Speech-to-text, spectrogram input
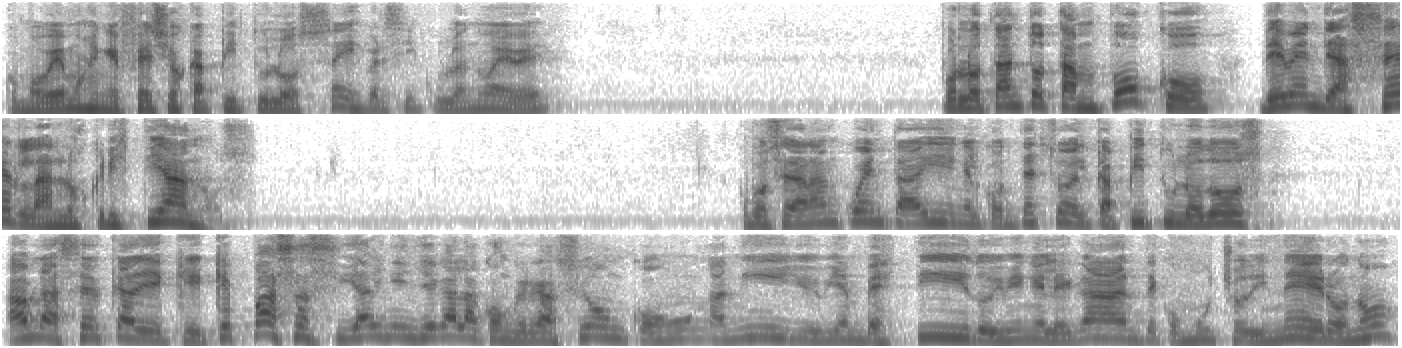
como vemos en Efesios capítulo 6, versículo 9. Por lo tanto, tampoco deben de hacerlas los cristianos. Como se darán cuenta ahí en el contexto del capítulo 2, habla acerca de que qué pasa si alguien llega a la congregación con un anillo y bien vestido y bien elegante, con mucho dinero, ¿no?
